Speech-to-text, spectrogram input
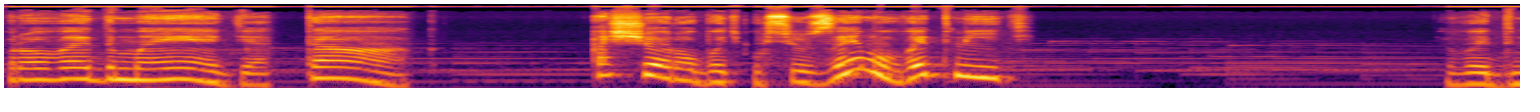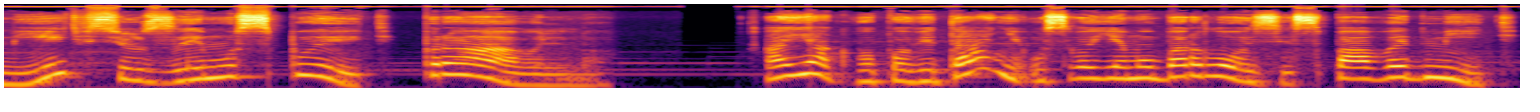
Про ведмедя, так. А що робить усю зиму ведмідь? Ведмідь всю зиму спить, правильно. А як в оповіданні у своєму барлозі спав ведмідь?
